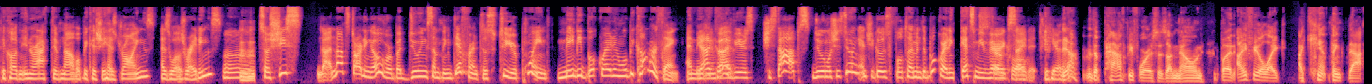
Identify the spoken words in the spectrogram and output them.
They call it an interactive novel because she has drawings as well as writings. Mm. So she's not, not starting over, but doing something different. To, to your point, maybe book writing will become her thing. And maybe Yeah, in could. five years, she stops doing what she's doing and she goes full time into book writing. Gets me So very cool. excited to hear that. Yeah, the path before us is unknown, but I feel like I can't think that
